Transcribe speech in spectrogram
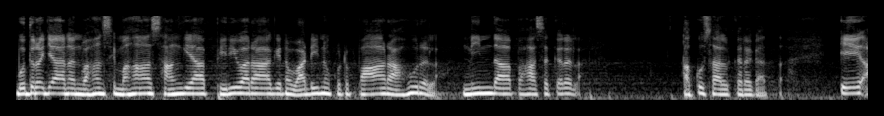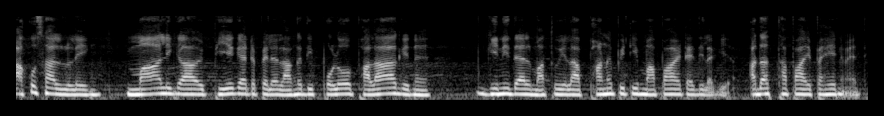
බුදුරජාණන් වහන්සේ මහා සංඝයා පිරිවරාගෙන වඩිනකොට පාර අහුරලා නින්දා පහස කරලා අකුසල් කරගත්තා. ඒ අකුසල්වලින් මාලිගාව පියගැට පෙළ ළඟදි පොලෝ පලාගෙන ගිනි දැල් මතු වෙලා පණපිටි මපායට ඇදිලගිය අදත් අපායි පැහෙන ඇති.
